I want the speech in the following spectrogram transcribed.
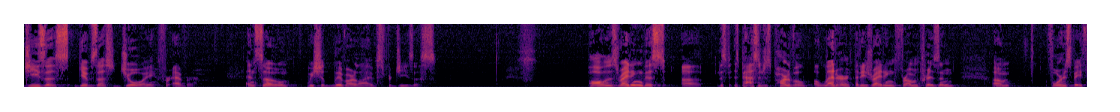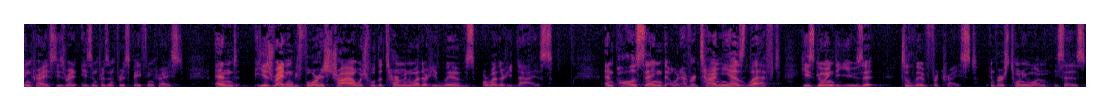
Jesus gives us joy forever. And so, we should live our lives for Jesus. Paul is writing this, uh, this, passage is part of a, a, letter that he's writing from prison um, for his faith in Christ. He's, he's in prison for his faith in Christ. And he is writing before his trial, which will determine whether he lives or whether he dies. And Paul is saying that whatever time he has left, he's going to use it to live for Christ. In verse 21, he says,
